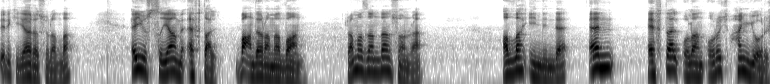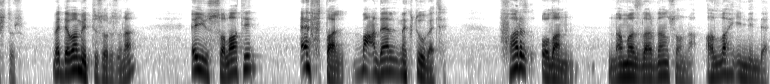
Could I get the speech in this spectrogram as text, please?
Dedi ki ya Resulallah Eyyus sıyam eftal ba'de Ramazan. Ramazandan sonra Allah indinde en eftal olan oruç hangi oruçtur? Ve devam etti sorusuna. Eyyus salati eftal ba'del mektubeti. Farz olan namazlardan sonra Allah indinde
